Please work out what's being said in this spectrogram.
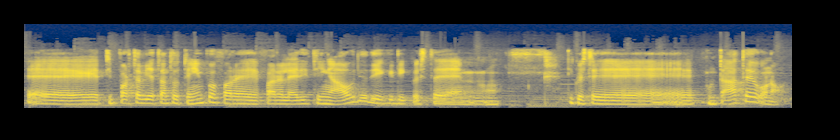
eh, ti porta via tanto tempo fare, fare l'editing audio di, di, queste, di queste puntate o no?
